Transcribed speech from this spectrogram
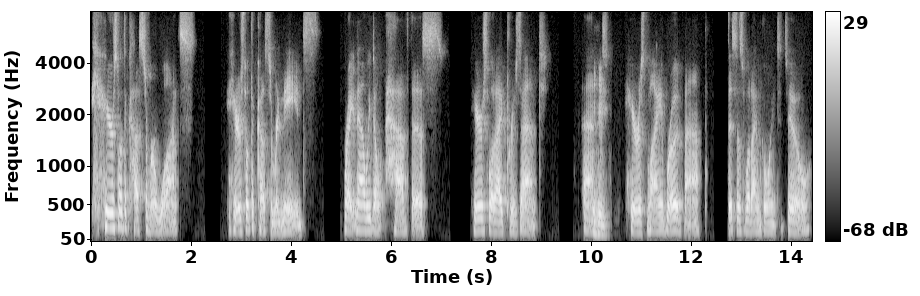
here's what the customer wants, here's what the customer needs. Right now, we don't have this. Here's what I present, and mm-hmm. here's my roadmap. This is what I'm going to do.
